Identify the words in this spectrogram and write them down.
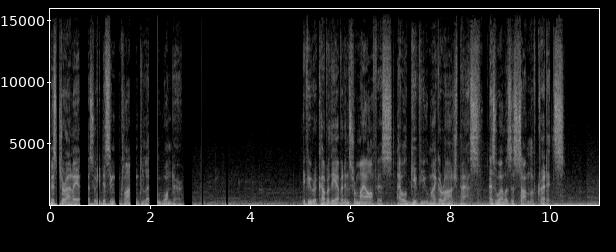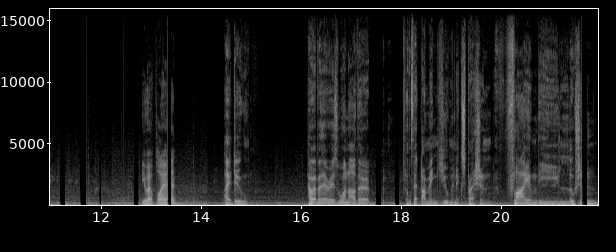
Mr. Anoleis would be disinclined to let you wander. If you recover the evidence from my office, I will give you my garage pass, as well as a sum of credits. You have a plan? I do. However, there is one other... What's that charming human expression? Fly in the lotion?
